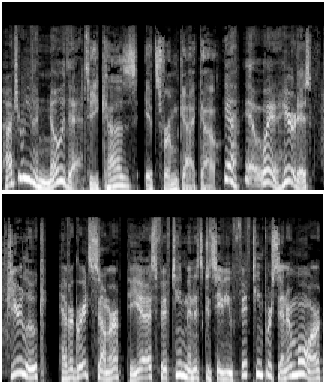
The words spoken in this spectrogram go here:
How'd you even know that? Because it's from Geico. Yeah, yeah, wait, here it is. Dear Luke, have a great summer. P.S. 15 minutes could save you 15% or more.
